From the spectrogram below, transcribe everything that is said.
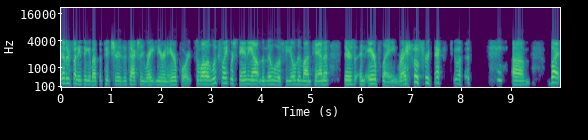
the other funny thing about the picture is it's actually right near an airport. So while it looks like we're standing out in the middle of a field in Montana, there's an airplane right over next to us. Um, but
